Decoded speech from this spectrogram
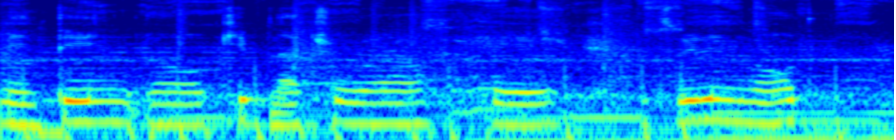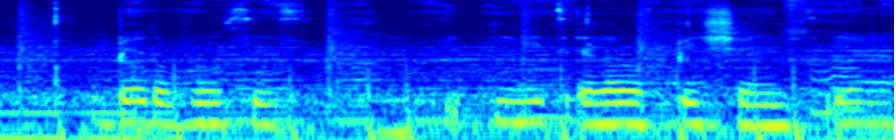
maintain or keep natural hair. It's really not bed of roses needs a lot of patience yeah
